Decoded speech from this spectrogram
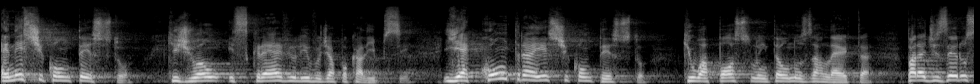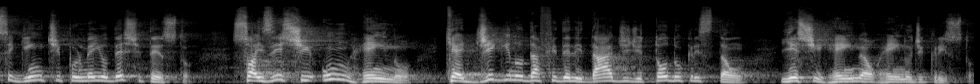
É neste contexto que João escreve o livro de Apocalipse. E é contra este contexto que o apóstolo então nos alerta para dizer o seguinte por meio deste texto: só existe um reino que é digno da fidelidade de todo cristão, e este reino é o reino de Cristo.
